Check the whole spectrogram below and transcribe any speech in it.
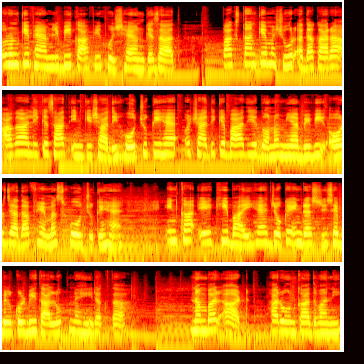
और उनकी फैमिली भी काफ़ी खुश है उनके साथ। पाकिस्तान के मशहूर अदाकारा आगा अली के साथ इनकी शादी हो चुकी है और शादी के बाद ये दोनों मियाँ बीवी और ज़्यादा फ़ेमस हो चुके हैं। इनका एक ही भाई है जो कि इंडस्ट्री से बिल्कुल भी ताल्लुक़ नहीं रखता। नंबर आठ, हारून कादवानी।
